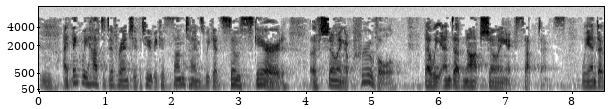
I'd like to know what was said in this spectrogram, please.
Mm. I think we have to differentiate the two because sometimes we get so scared of showing approval that we end up not showing acceptance. We end up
